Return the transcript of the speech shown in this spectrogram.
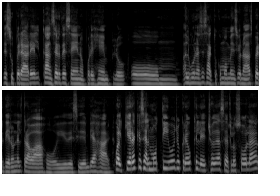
de superar el cáncer de seno, por ejemplo, o um, algunas, exacto, como mencionadas, perdieron el trabajo y deciden viajar. Cualquiera que sea el motivo, yo creo que el hecho de hacerlo sola,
